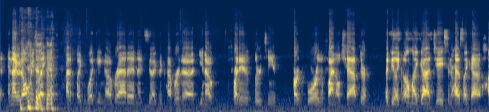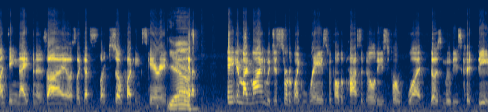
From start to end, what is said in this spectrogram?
it, and I would always like kind of like looking over at it, and I'd see like the cover to you know Friday the Thirteenth Part Four, the final chapter. I'd be like, oh my god, Jason has like a hunting knife in his eye. I was like, that's like so fucking scary. Yeah. And, and my mind would just sort of like race with all the possibilities for what those movies could be.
